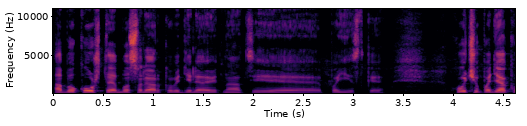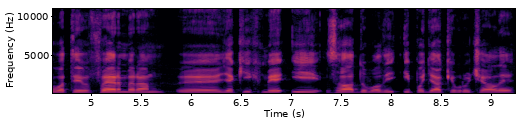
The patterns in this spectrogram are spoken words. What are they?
або кошти, або солярку виділяють на ці поїздки. Хочу подякувати фермерам, е, яких ми і згадували, і подяки вручали.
